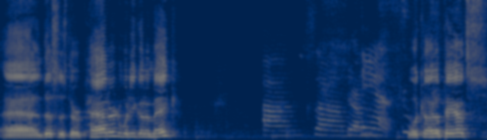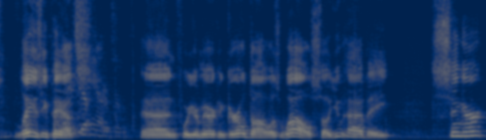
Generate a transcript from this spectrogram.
And this is their pattern. What are you going to make? Um, some pants. What kind of pants? Lazy pants. Pants. And for your American Girl doll as well. So you have a Singer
